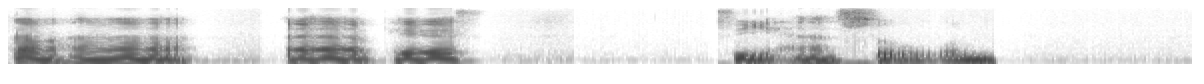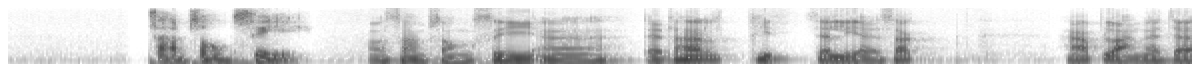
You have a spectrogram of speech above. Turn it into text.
เก้าห้าอ่าเพส สี่ห้าศูนย์สามสองสี่เอาสามสองสี่อ่า แต่ถ้าผิดเฉลี่ยสักฮาร์ปหลังอาจจะ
